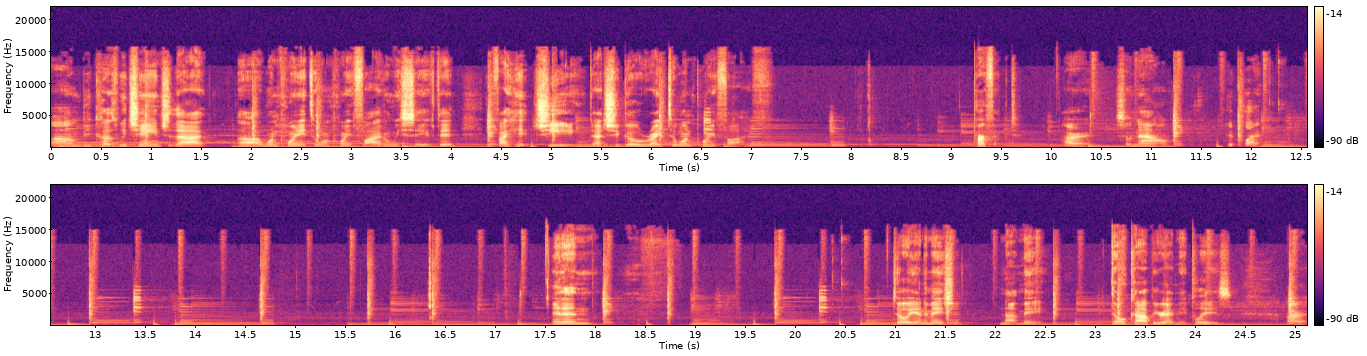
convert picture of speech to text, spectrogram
Um, because we changed that uh, 1.8 to 1.5 and we saved it, if I hit G, that should go right to 1.5. Perfect. Alright, so now hit play. And then Toei Animation, not me. Don't copyright me, please. Alright,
